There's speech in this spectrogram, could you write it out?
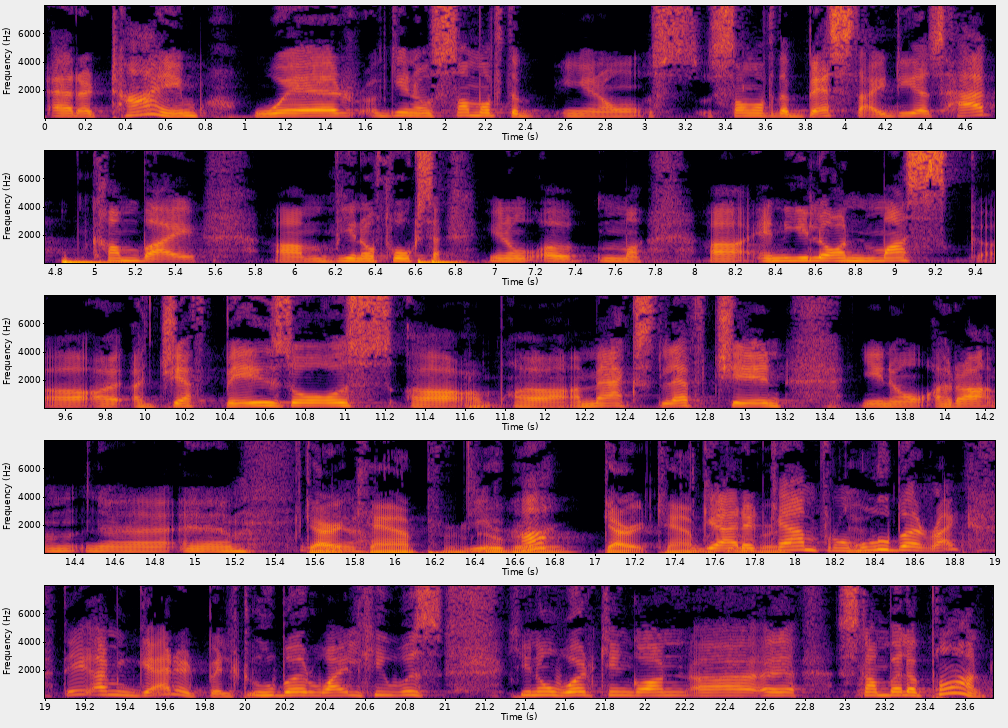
at a time where, you know, some of the, you know, some of the best ideas have come by, um, you know, folks, you know, uh, uh, an Elon Musk, uh, a Jeff Bezos, uh, uh, a Max Levchin, you know, a, um, um, Garrett Camp from Uber, huh? Garrett Camp, Garrett Camp from yeah. Uber, right? They, I mean, Garrett built Uber while he was, you know, working on StumbleUpon,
